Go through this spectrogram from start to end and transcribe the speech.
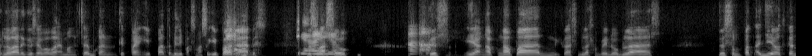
dalam arti siapa apa emang saya bukan tipe yang IPA tapi pas masuk IPA Iya. kan Iya, terus iya. masuk Ah. terus ya ngap-ngapan di kelas 11 sampai 12 terus sempat aja waktu kan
